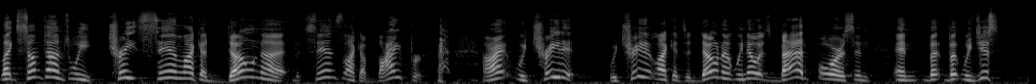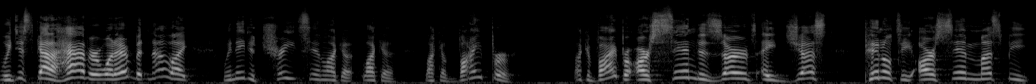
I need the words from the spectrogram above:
like sometimes we treat sin like a donut, but sin's like a viper. All right? We treat it we treat it like it's a donut. We know it's bad for us and and but but we just we just got to have it or whatever, but no like we need to treat sin like a like a like a viper like a viper. Our sin deserves a just penalty. Our sin must be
